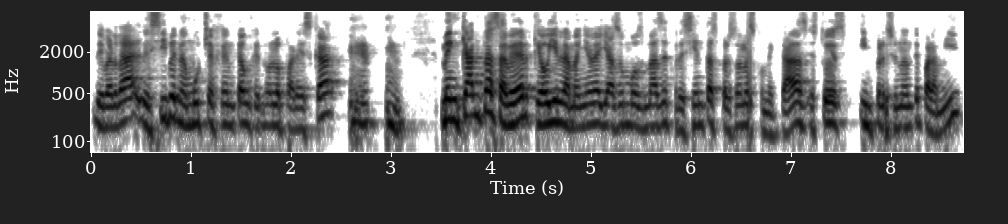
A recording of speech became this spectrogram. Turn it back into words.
de verdad le sirven a mucha gente, aunque no lo parezca. Me encanta saber que hoy en la mañana ya somos más de 300 personas conectadas. Esto es impresionante para mí,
